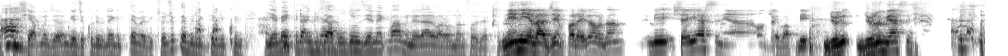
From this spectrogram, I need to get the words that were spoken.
parti şey yapma canım gece kulübüne git demedik. Çocukla birlikte gittiniz. Yemek falan güzel bulduğunuz yemek var mı? Neler var? Onları soracaktım. Ne niye vereceğim parayla oradan bir şey yersin ya olacak? Kebap. Bir dürüm, dürüm yersin.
